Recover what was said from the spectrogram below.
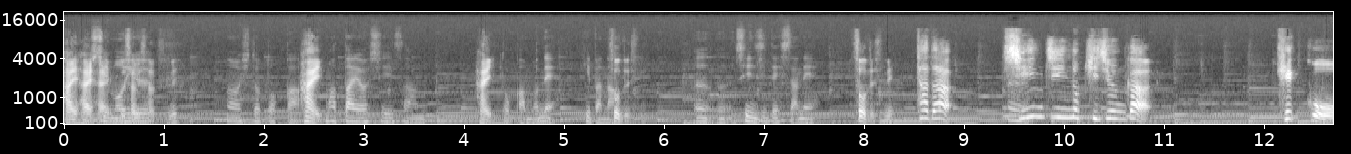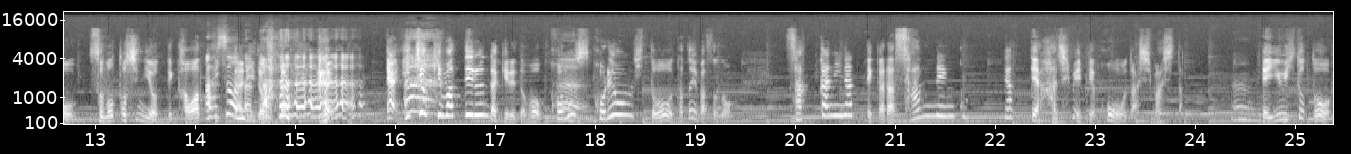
はいはいはい。宇佐美さんですね。の人とか、はい、又吉さんとかもね、火花。そうですね。うんうん新人でしたね。そうですね。ただ新人の基準が結構その年によって変わってきたりとかいや一応決まってるんだけれどもこの、うん、これを人を例えばその作家になってから3年後になって初めて本を出しましたっていう人と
